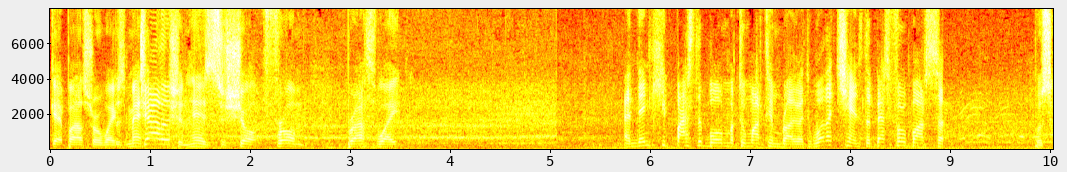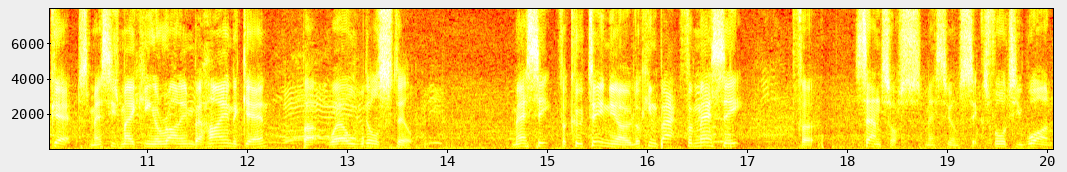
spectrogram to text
get Barca away. There's. Challenge, and here's a shot from Braithwaite. And then he passed the ball to Martin Braithwaite. What a chance, the best for Barca. Busquets. Messi's making a run in behind again, but well middle still. Messi for Coutinho, looking back for Messi for Santos. Messi on 6.41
